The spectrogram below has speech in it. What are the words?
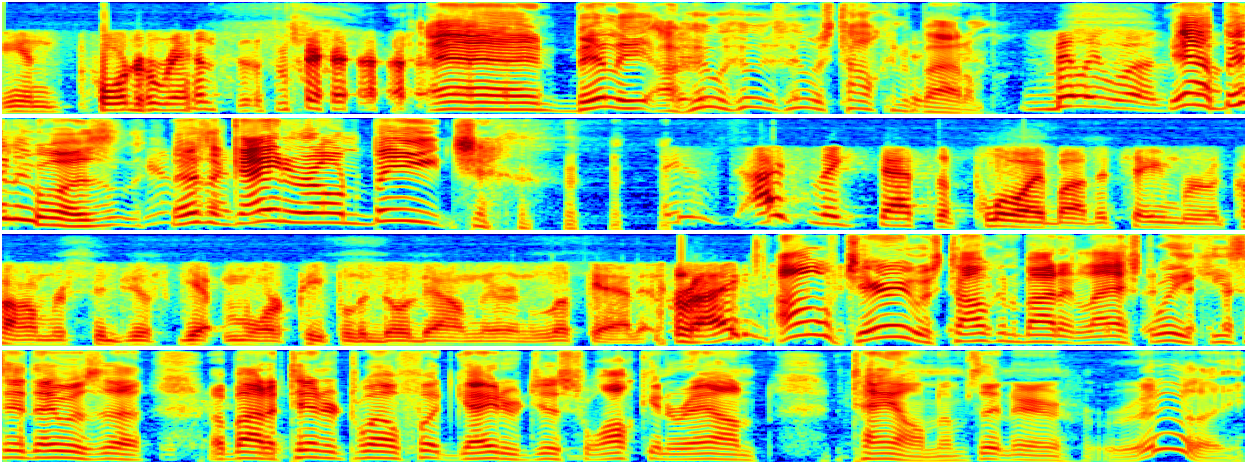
in Port Aransas. and Billy, uh, who who who was talking about him? Billy was. Yeah, Billy was. There's a what I think. gator on the beach. I think that's a ploy by the Chamber of Commerce to just get more people to go down there and look at it, right? Oh, Jerry was talking about it last week. He said there was a about a ten or twelve foot gator just walking around town. I'm sitting there, really?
